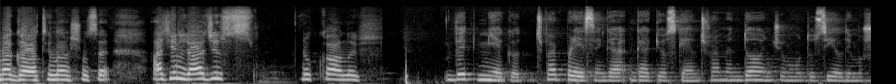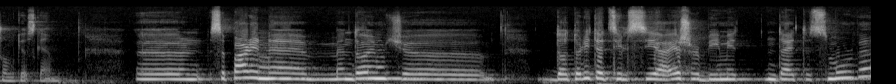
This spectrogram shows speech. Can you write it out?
më gati më shumë se atje në lagje nuk ka ndonjë Vetë mjekët çfarë presin nga nga kjo skemë, çfarë mendojnë që mund t'u sjellë më shumë kjo skemë? Së pari ne mendojmë që do të rritet cilësia e shërbimit ndaj të sëmurëve,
